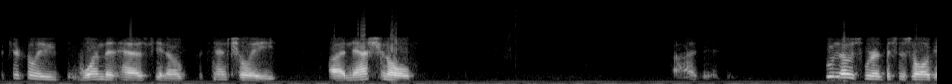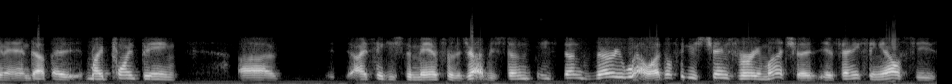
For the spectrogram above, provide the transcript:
particularly one that has you know potentially uh, national, uh, who knows where this is all going to end up? Uh, my point being. Uh, I think he's the man for the job. He's done he's done very well. I don't think he's changed very much. Uh, if anything else, he's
